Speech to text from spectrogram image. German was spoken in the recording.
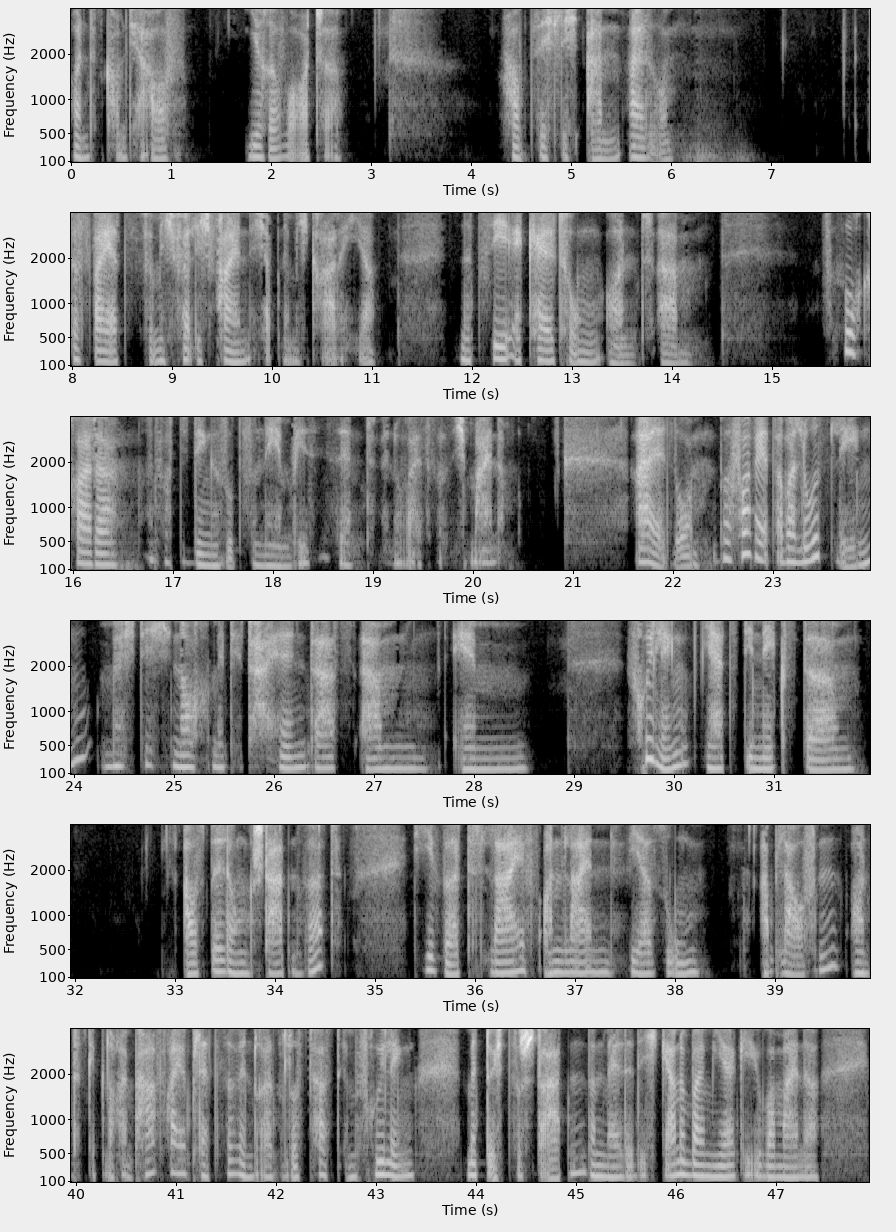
Und es kommt ja auf ihre Worte hauptsächlich an. Also, das war jetzt für mich völlig fein. Ich habe nämlich gerade hier eine C-Erkältung und ähm, versuche gerade einfach die Dinge so zu nehmen, wie sie sind, wenn du weißt, was ich meine. Also, bevor wir jetzt aber loslegen, möchte ich noch mit dir teilen, dass ähm, im Frühling jetzt die nächste Ausbildung starten wird. Die wird live online via Zoom ablaufen und es gibt noch ein paar freie Plätze. Wenn du also Lust hast, im Frühling mit durchzustarten, dann melde dich gerne bei mir. Geh über meine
